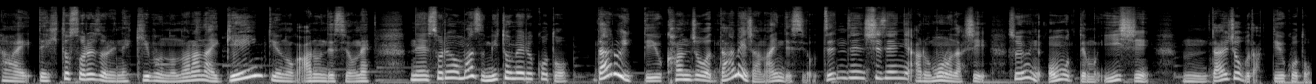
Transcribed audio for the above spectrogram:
はい。で、人それぞれね、気分の乗らない原因っていうのがあるんですよね。ね、それをまず認めること。だるいっていう感情はダメじゃないんですよ。全然自然にあるものだし、そういうふうに思ってもいいし、うん、大丈夫だっていうこと。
